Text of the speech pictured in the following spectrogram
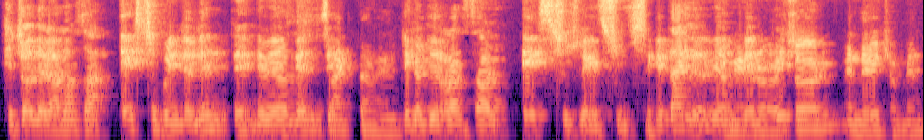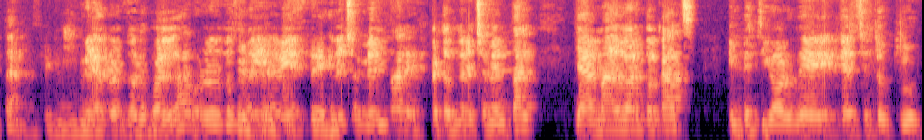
Cristóbal de la Maza, ex superintendente de Medio Ambiente. Exactamente. Ricardo Irarrázaval, ex subse- subsecretario de Medio Y mi Ambiente. profesor en Derecho Ambiental. así que- Mira, profesor de cuál lado, no, no sabía bien, Sí. derecho ambiental, experto en derecho ambiental, y además Eduardo Katz, investigador de- del Centro de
